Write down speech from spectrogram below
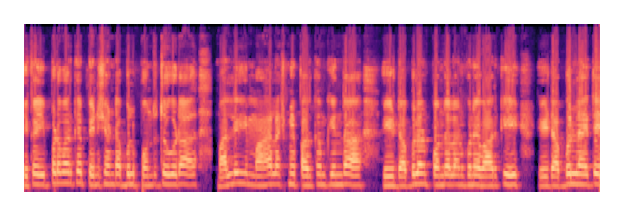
ఇక ఇప్పటివరకే పెన్షన్ డబ్బులు పొందుతూ కూడా మళ్ళీ ఈ మహాలక్ష్మి పథకం కింద ఈ డబ్బులను పొందాలనుకునే వారికి ఈ డబ్బులను అయితే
